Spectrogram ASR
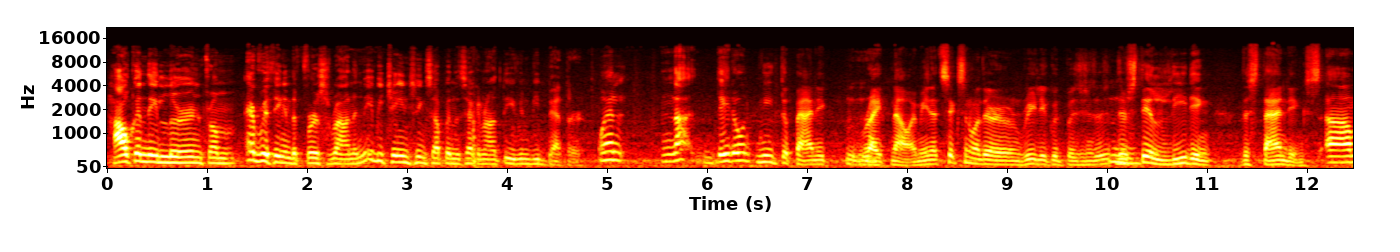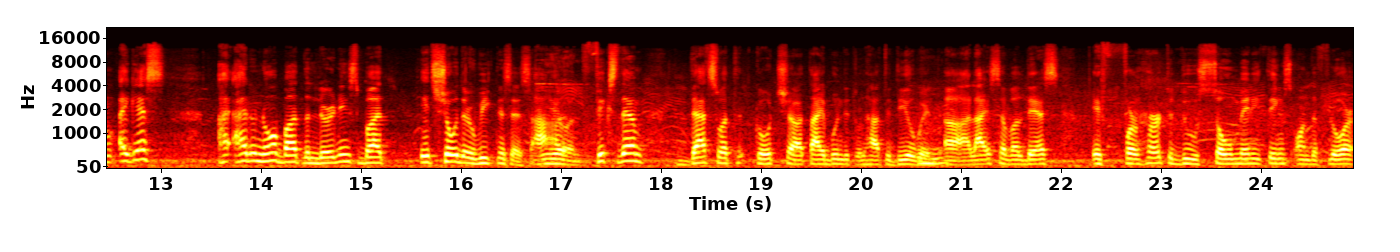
How can they learn from everything in the first round and maybe change things up in the second round to even be better? Well, not they don't need to panic right now. I mean, at six and one, they're in really good positions. They're- They're still leading the standings. Um, I guess I, I don't know about the learnings, but it showed their weaknesses. Uh, Yun. fix them. That's what Coach uh, Tai Bundit will have to deal with. Uh, Alyssa Valdez, if for her to do so many things on the floor,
